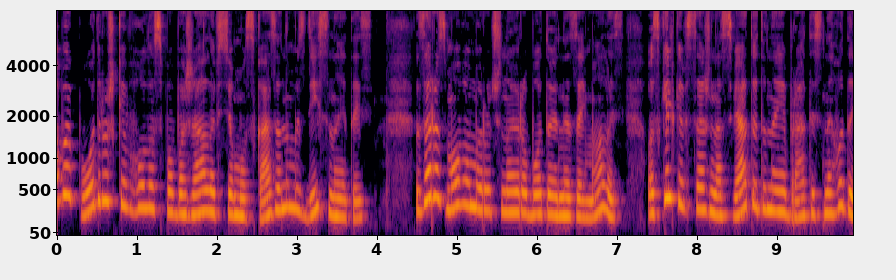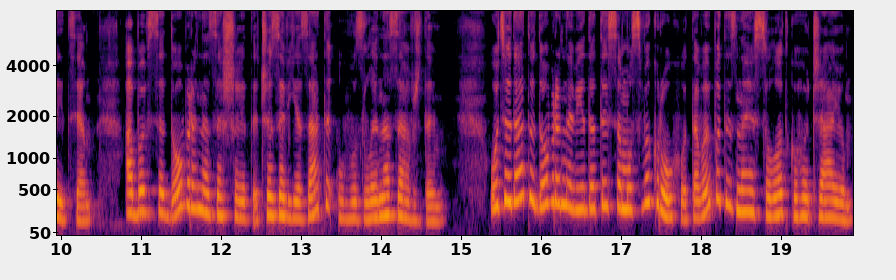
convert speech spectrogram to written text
аби подружки вголос побажали всьому сказаному здійснитись. За розмовами ручною роботою не займались, оскільки все ж на свято до неї братись не годиться, аби все добре не зашити чи зав'язати у вузли назавжди. У цю дату добре навідати саму свекруху та випити з нею солодкого чаю.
